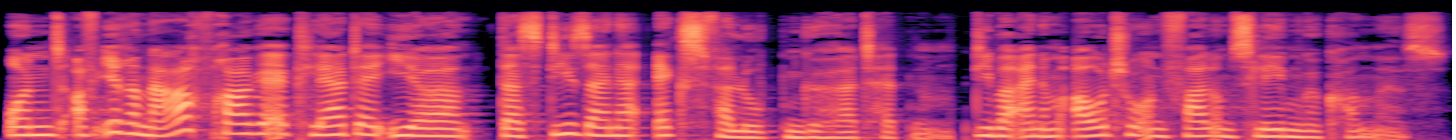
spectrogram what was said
Und auf ihre Nachfrage erklärt er ihr, dass die seiner Ex-Verlobten gehört hätten, die bei einem Autounfall ums Leben gekommen ist.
